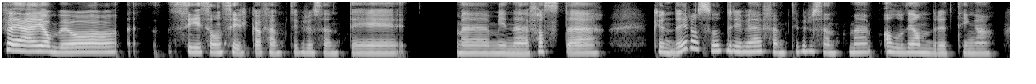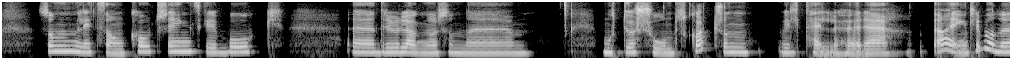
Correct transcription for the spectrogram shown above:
For jeg jobber jo si sånn ca. 50 i, med mine faste kunder, og så driver jeg 50% med alle de andre tinga. Som litt sånn coaching, skrive bok, eh, driver og lager noen sånne motivasjonskort som vil tilhøre ja, egentlig både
